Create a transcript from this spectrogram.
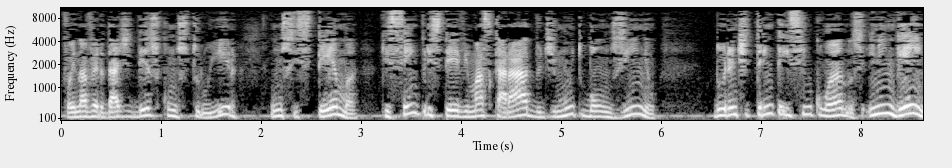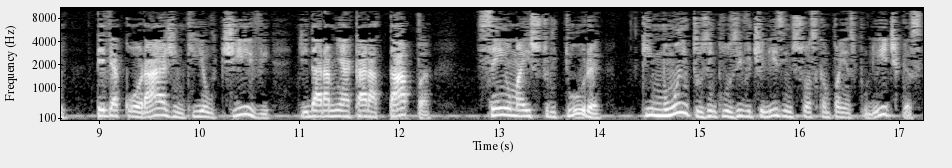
foi na verdade desconstruir um sistema que sempre esteve mascarado de muito bonzinho durante 35 anos. E ninguém teve a coragem que eu tive de dar a minha cara a tapa sem uma estrutura que muitos, inclusive, utilizam em suas campanhas políticas,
